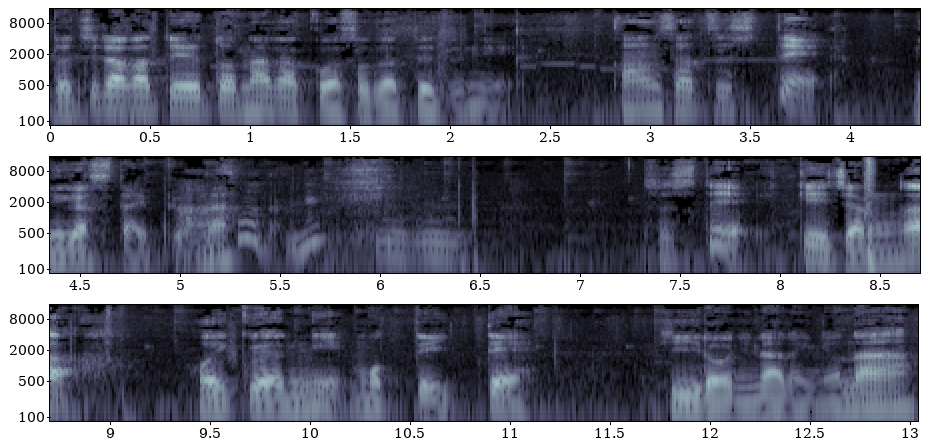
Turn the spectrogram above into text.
どちらかというと長くは育てずに観察して逃がすタイプよあ、な。そうだね。うんうん。そして、ケイちゃんが保育園に持って行ってヒーローになるんよな。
